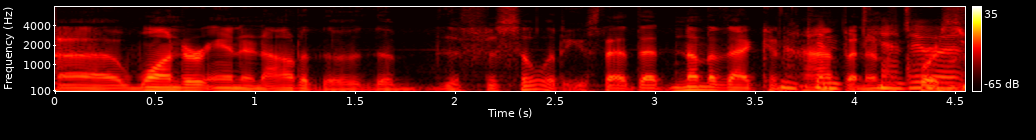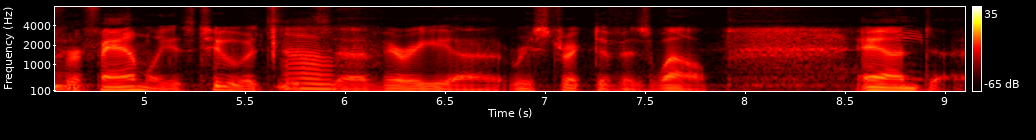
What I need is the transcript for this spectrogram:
uh, wander in and out of the, the, the, facilities. That that none of that can, can happen, and of course for families too, it's oh. it's uh, very uh, restrictive as well. And uh,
